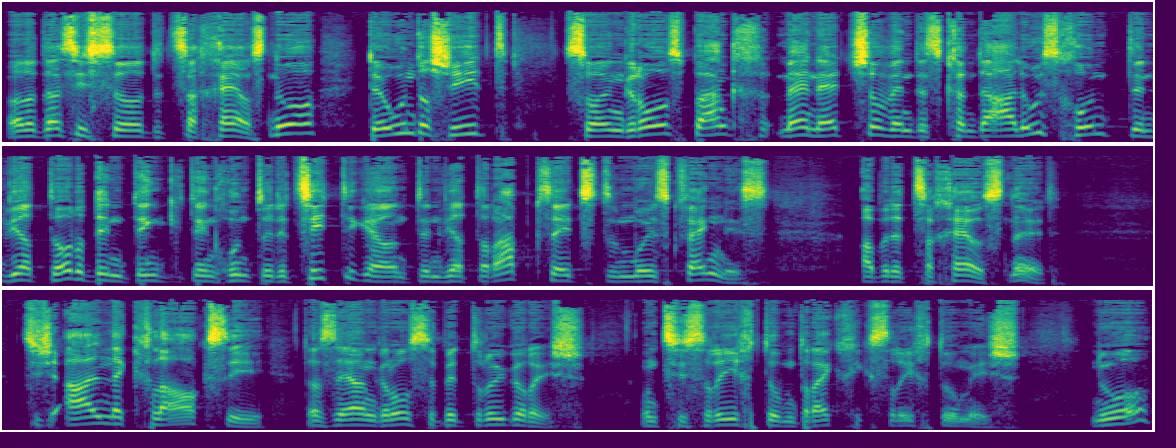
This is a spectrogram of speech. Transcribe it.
Oder das ist so der Zachäus. Nur der Unterschied, so ein Grossbankmanager, wenn der Skandal auskommt, dann wird, oder, dann, dann, dann kommt er in die Zeitungen und dann wird er abgesetzt und muss ins Gefängnis. Aber der Zachäus nicht. Es ist allen klar gewesen, dass er ein großer Betrüger ist und sein Reichtum dreckiges Reichtum ist. Nur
